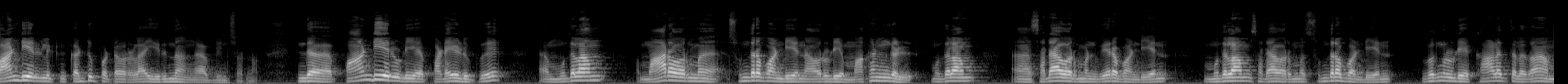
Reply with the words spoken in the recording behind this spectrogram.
பாண்டியர்களுக்கு கட்டுப்பட்டவர்களாக இருந்தாங்க அப்படின்னு சொன்னோம். இந்த பாண்டியருடைய படையெடுப்பு முதலாம் மாரவர்ம சுந்தரபாண்டியன் அவருடைய மகன்கள் முதலாம் சடாவர்மன் வீரபாண்டியன் முதலாம் சடாவர்ம சுந்தரபாண்டியன் இவங்களுடைய காலத்தில் தான்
